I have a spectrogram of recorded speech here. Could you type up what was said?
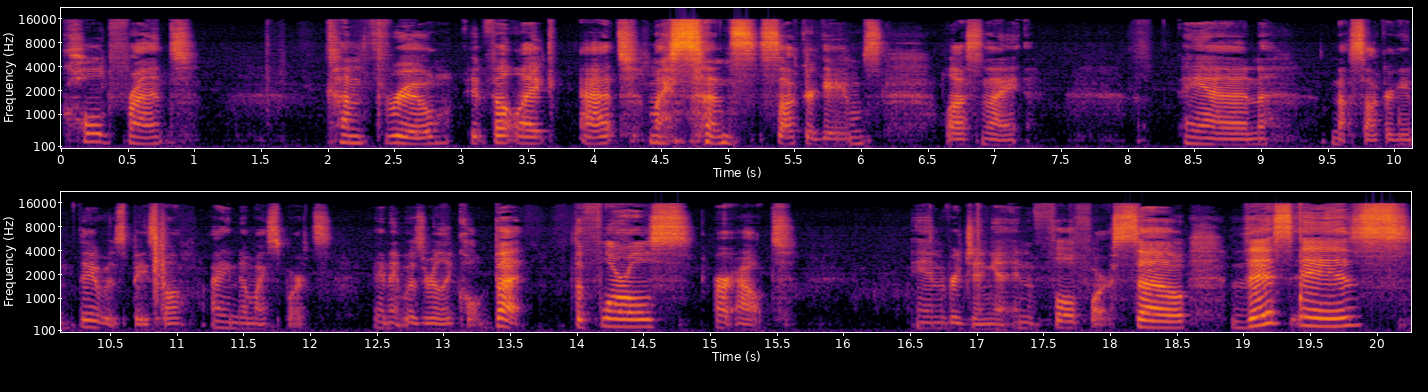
cold front come through. It felt like at my son's soccer games last night and not soccer game. It was baseball. I know my sports, and it was really cold. But the florals are out in Virginia in full force. So this is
